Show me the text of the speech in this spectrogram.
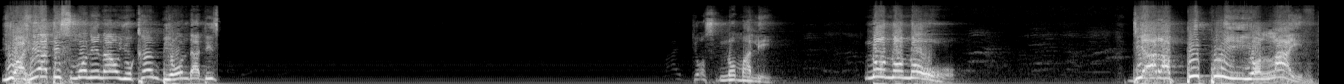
You are here this morning now, you can't be under this just normally. No, no, no. There are people in your life,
